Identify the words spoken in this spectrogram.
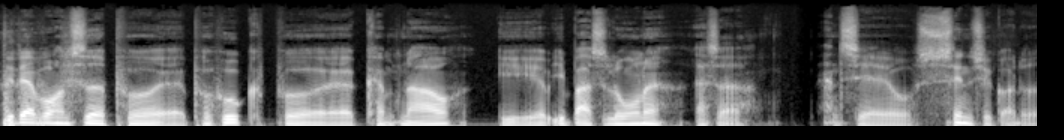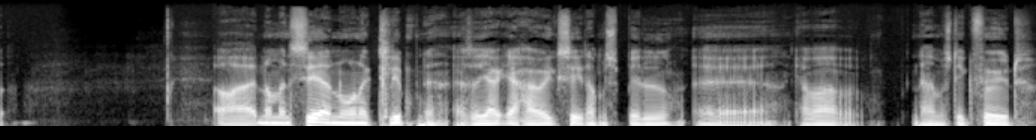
Det er der, hvor han sidder på, øh, på hook på øh, Camp Nou i, i Barcelona. Altså, han ser jo sindssygt godt ud. Og når man ser nogle af klippene, altså jeg, jeg har jo ikke set ham spille. Øh, jeg var nærmest ikke født,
